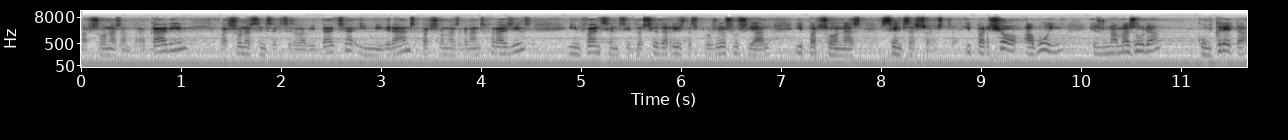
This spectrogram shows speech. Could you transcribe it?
persones en precari, persones sense accés a l'habitatge, immigrants, persones grans fràgils, infància en situació de risc d'exclusió social i persones sense sostre. I per això avui és una mesura concreta,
